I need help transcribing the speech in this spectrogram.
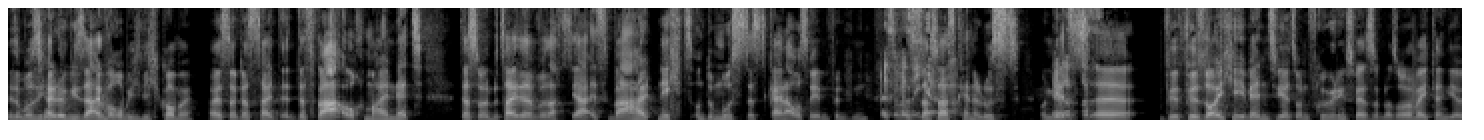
jetzt muss ich halt irgendwie sagen, warum ich nicht komme. Weißt du, das ist halt, das war auch mal nett, dass du eine Zeit, wo du sagst, ja, es war halt nichts und du musstest keine Ausreden finden. weißt du, was Das, ich, das, du hast keine Lust. Und Ja, das- jetzt, äh, für, für solche Events wie jetzt so ein Frühlingsfest oder so, wenn ich dann hier,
